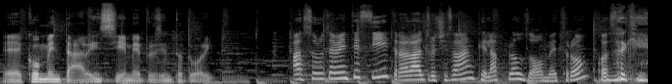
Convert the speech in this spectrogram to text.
eh, commentare insieme ai presentatori. Assolutamente sì, tra l'altro ci sarà anche l'applausometro, cosa che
